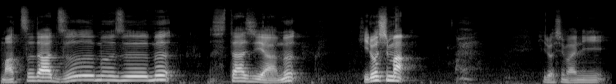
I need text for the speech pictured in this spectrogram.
松田ズームズームスタジアム広島。広島に、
